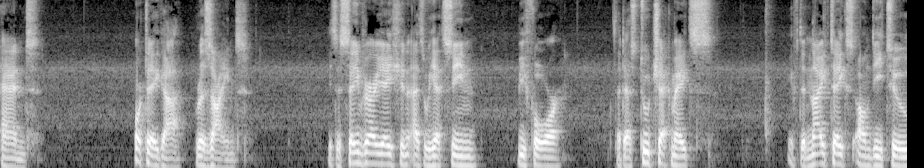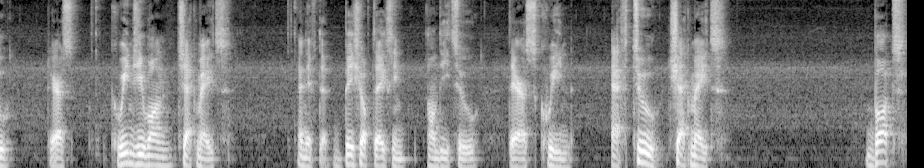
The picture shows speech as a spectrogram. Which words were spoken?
and Ortega resigned. It's the same variation as we had seen before, that has two checkmates. If the knight takes on d2, there's queen g1 checkmate and if the bishop takes in on d2, there's queen f2 checkmate. But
